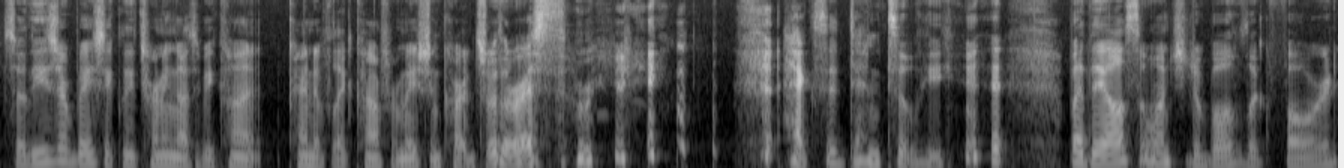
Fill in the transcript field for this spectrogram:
So these are basically turning out to be kind of like confirmation cards for the rest of the reading. Accidentally. but they also want you to both look forward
